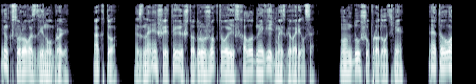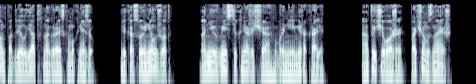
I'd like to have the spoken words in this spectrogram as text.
Инг сурово сдвинул брови. «А кто? Знаешь ли ты, что дружок твой с холодной ведьмой сговорился? Он душу продал тьме. Это он подлил яд на грайскому князю. И косой не лжет. Они вместе княжища Бронеемира крали. «А ты чего же? Почем знаешь?»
